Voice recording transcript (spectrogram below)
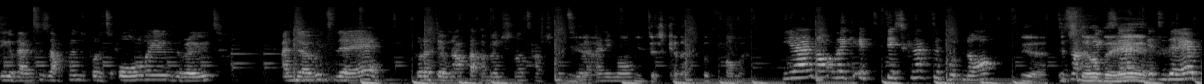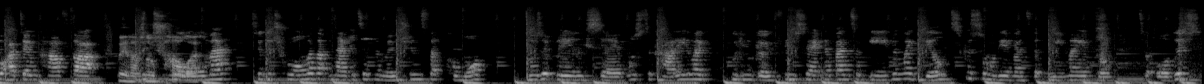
the event has happened, but it's all the way over the road. I know it's there, but I don't have that emotional attachment to it anymore. You disconnected from it. Yeah, not like it's disconnected, but not. Yeah. Does It's that still make there. sense? It's there, but I don't have that but it has the no power. trauma. So the trauma, that negative emotions that come up, does it really serve us to carry? Like we can go through certain events and even like guilt, because some of the events that we may have done to others,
